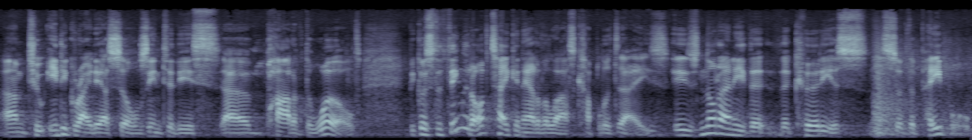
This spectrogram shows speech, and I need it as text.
um, to integrate ourselves into this uh, part of the world. Because the thing that I've taken out of the last couple of days is not only the, the courteousness of the people,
